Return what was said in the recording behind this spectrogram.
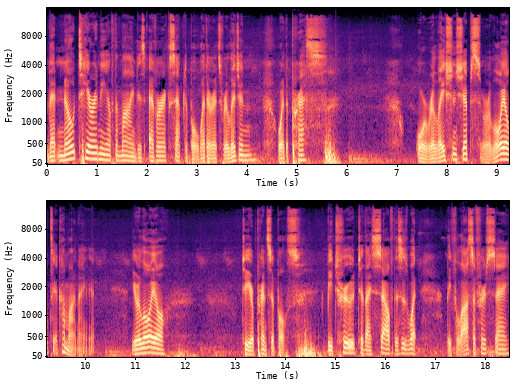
that no tyranny of the mind is ever acceptable, whether it's religion or the press or relationships or loyalty. Come on, you're loyal to your principles. Be true to thyself. This is what the philosophers say.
